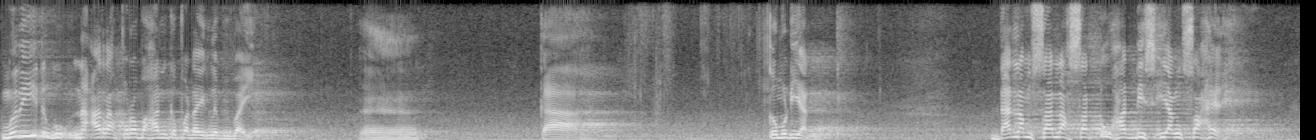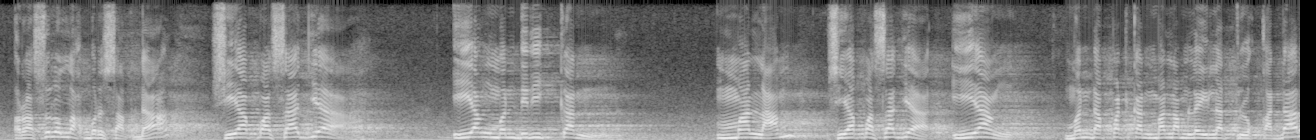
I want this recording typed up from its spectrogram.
Meri tunggu nak arah perubahan kepada yang lebih baik. Eh. Ka. Kemudian dalam salah satu hadis yang sahih Rasulullah bersabda siapa saja yang mendirikan malam siapa saja yang mendapatkan malam Lailatul Qadar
